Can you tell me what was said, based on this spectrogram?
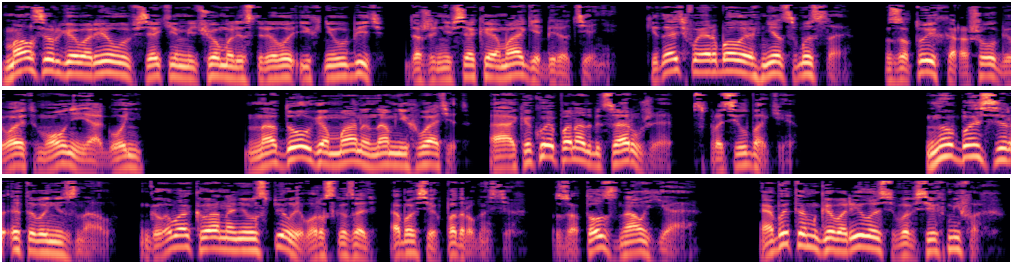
Малсер говорил, всяким мечом или стрелой их не убить, даже не всякая магия берет тени. Кидать фаерболы нет смысла, зато их хорошо убивают молнии и огонь. «Надолго маны нам не хватит. А какое понадобится оружие?» — спросил Баки. Но Бассер этого не знал. Глава клана не успел его рассказать обо всех подробностях. Зато знал я. Об этом говорилось во всех мифах.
